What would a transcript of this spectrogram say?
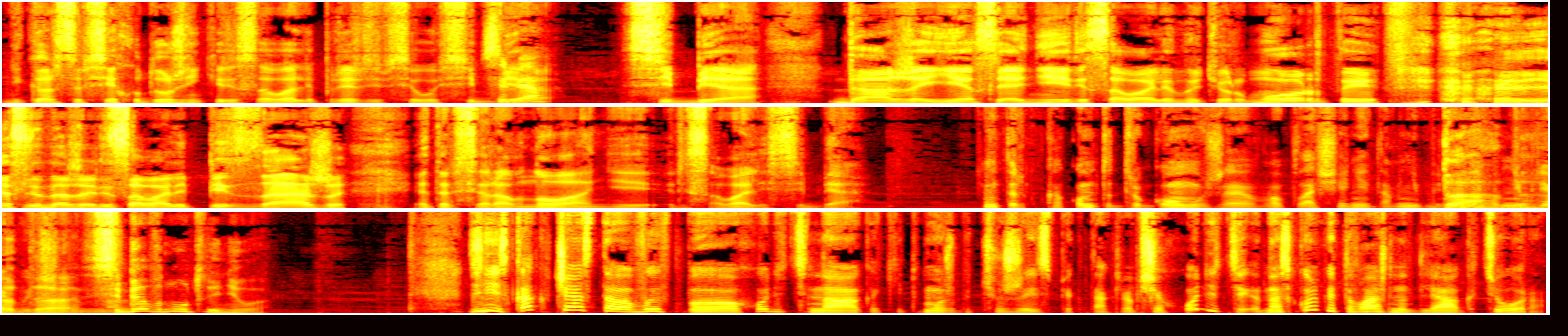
мне кажется, все художники рисовали прежде всего себя. Себя? Себя. Даже если они рисовали натюрморты, если даже рисовали пейзажи, это все равно они рисовали себя. Ну, только в каком-то другом уже воплощении, там, не, Да, не- да, да. нам. Себя внутреннего. Денис, как часто вы э, ходите на какие-то, может быть, чужие спектакли? Вообще ходите? Насколько это важно для актера?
